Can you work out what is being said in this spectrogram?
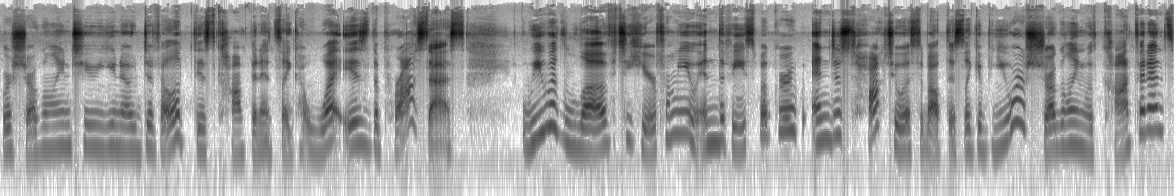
We're struggling to, you know, develop this confidence. Like, what is the process? we would love to hear from you in the Facebook group and just talk to us about this. Like, if you are struggling with confidence,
